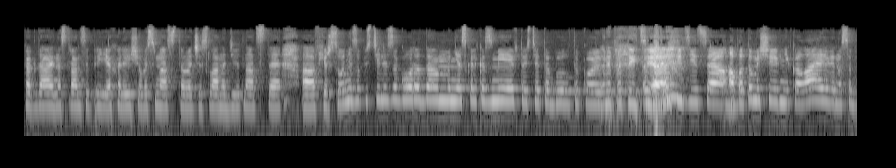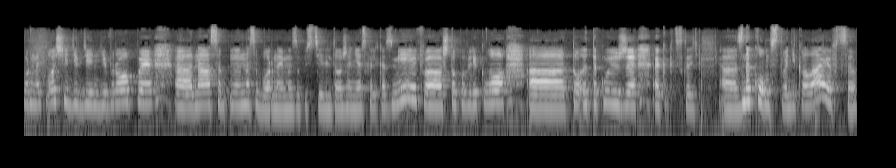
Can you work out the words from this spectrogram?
когда иностранцы приехали еще 18 числа на 19 а, в Херсоне запустили за городом несколько змеев, то есть это был такой... Репетиція. Да, репетиция. А потом еще и в Николаеве на Соборной площади в День Европы э, на, Соб- на Соборной мы запустили тоже несколько змеев, э, что повлекло э, то- такую же, э, как это сказать, знакомство николаевцев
